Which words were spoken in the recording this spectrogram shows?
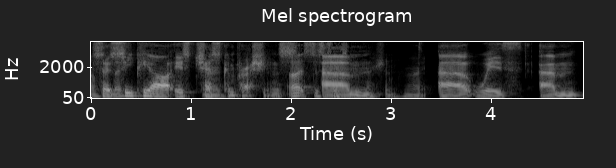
so? CPR is chest No. compressions. Oh, that's just chest um, compression, right? uh, with um,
